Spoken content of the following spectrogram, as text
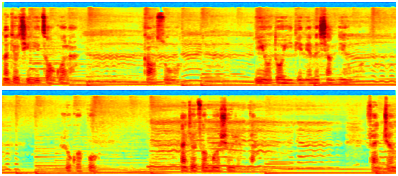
那就请你走过来。告诉我，你有多一点点的想念我。如果不，那就做陌生人吧。反正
